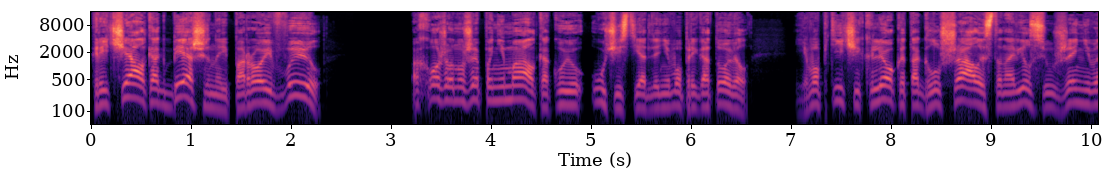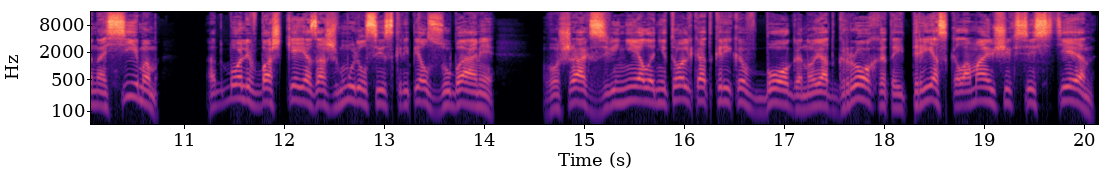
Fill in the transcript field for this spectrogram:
кричал, как бешеный, порой выл. Похоже, он уже понимал, какую участь я для него приготовил. Его птичий клёкот оглушал и становился уже невыносимым. От боли в башке я зажмурился и скрипел зубами. В ушах звенело не только от криков Бога, но и от грохота и треска ломающихся стен.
